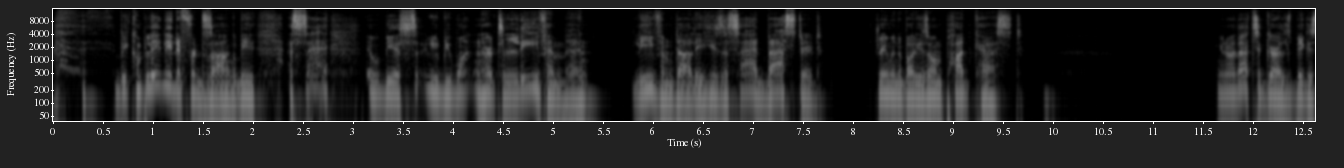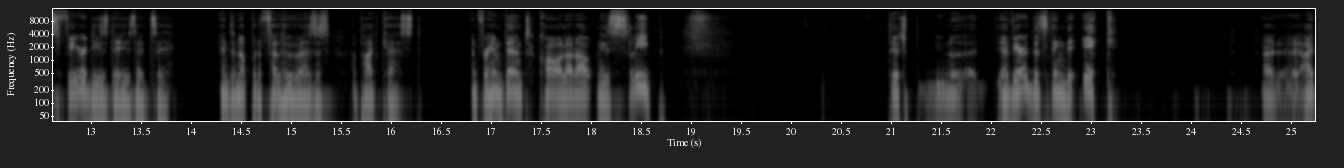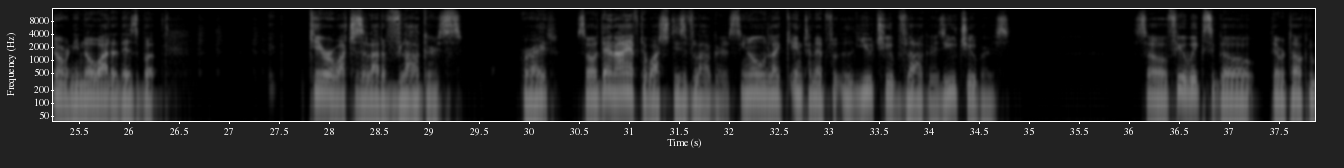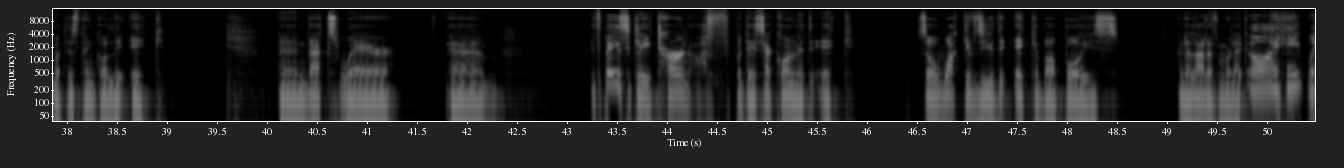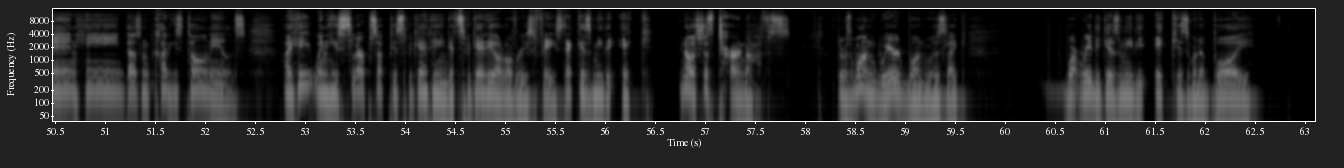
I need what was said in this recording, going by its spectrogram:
It'd be a completely different song. It'd be a sad. It would be a. You'd be wanting her to leave him, man. Leave him, Dolly. He's a sad bastard, dreaming about his own podcast. You know that's a girl's biggest fear these days. I'd say ending up with a fellow who has a podcast, and for him then to call it out in his sleep. There's, you know, have you heard this thing, the ick? I, I don't really know what it is, but Kira watches a lot of vloggers, right? So then I have to watch these vloggers, you know, like internet, YouTube vloggers, YouTubers. So a few weeks ago, they were talking about this thing called the ick. And that's where um, it's basically turn off, but they start calling it the ick. So what gives you the ick about boys? And a lot of them were like, oh, I hate when he doesn't cut his toenails. I hate when he slurps up his spaghetti and gets spaghetti all over his face. That gives me the ick. You know, it's just turn offs. There was one weird one was like, what really gives me the ick is when a boy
